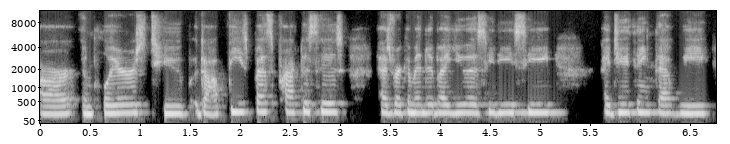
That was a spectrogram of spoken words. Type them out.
our employers to adopt these best practices as recommended by USCDC. I do think that we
